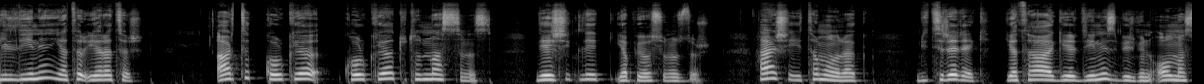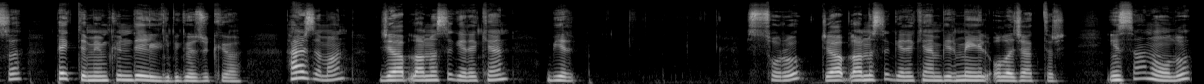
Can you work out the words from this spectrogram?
bildiğini yatır, yaratır. Artık korkuya korkuya tutunmazsınız. Değişiklik yapıyorsunuzdur. Her şeyi tam olarak bitirerek yatağa girdiğiniz bir gün olması pek de mümkün değil gibi gözüküyor. Her zaman cevaplanması gereken bir soru, cevaplanması gereken bir mail olacaktır. İnsanoğlu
